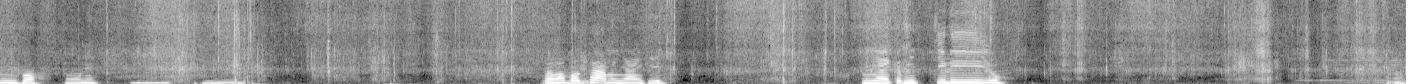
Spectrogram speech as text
มีบ่หูนี่แล้วมาเบิกทางมีไงพี่มีไงก็มีจิรีอยู่อืม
